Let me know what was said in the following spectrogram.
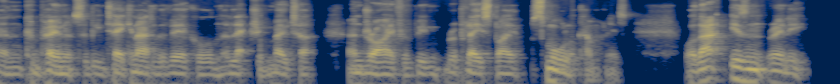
and components have been taken out of the vehicle, and the electric motor and drive have been replaced by smaller companies. Well, that isn't really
